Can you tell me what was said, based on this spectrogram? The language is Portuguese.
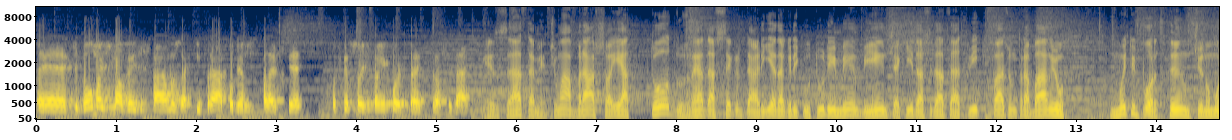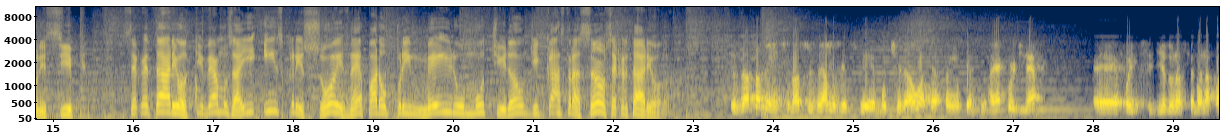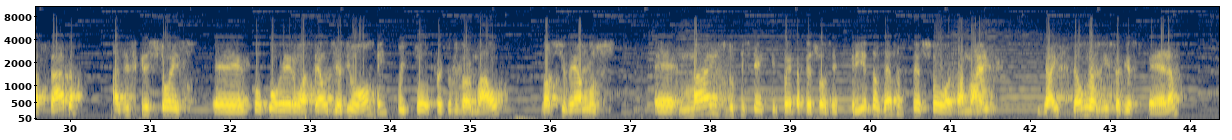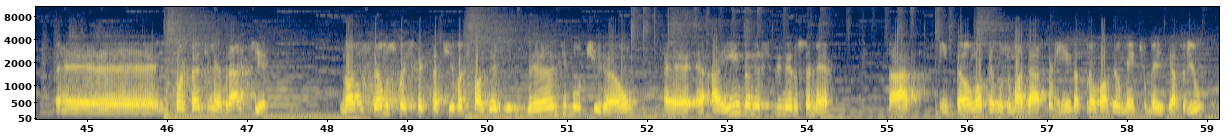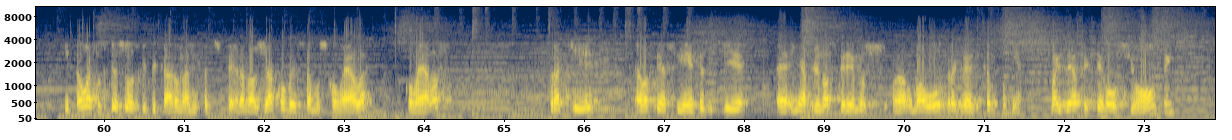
É, que bom mais uma vez estarmos aqui para podermos esclarecer as questões tão importantes para a cidade. Exatamente. Um abraço aí a todos né, da Secretaria da Agricultura e Meio Ambiente aqui da cidade Tatuí, que fazem um trabalho muito importante no município. Secretário, tivemos aí inscrições, né, para o primeiro mutirão de castração, secretário. Exatamente, nós fizemos esse mutirão, até foi um tempo recorde, né? É, foi decidido na semana passada. As inscrições é, ocorreram até o dia de ontem, foi, to, foi tudo normal. Nós tivemos é, mais do que 150 pessoas inscritas. Essas pessoas a mais já estão na lista de espera. É importante lembrar que nós estamos com a expectativa de fazer um grande mutirão é, é, ainda nesse primeiro semestre, tá? Então nós temos uma data ainda, provavelmente o mês de abril. Então essas pessoas que ficaram na lista de espera, nós já conversamos com ela, com elas, para que elas tenham ciência de que é, em abril nós teremos uma, uma outra grande campanha. Mas essa encerrou-se ontem,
